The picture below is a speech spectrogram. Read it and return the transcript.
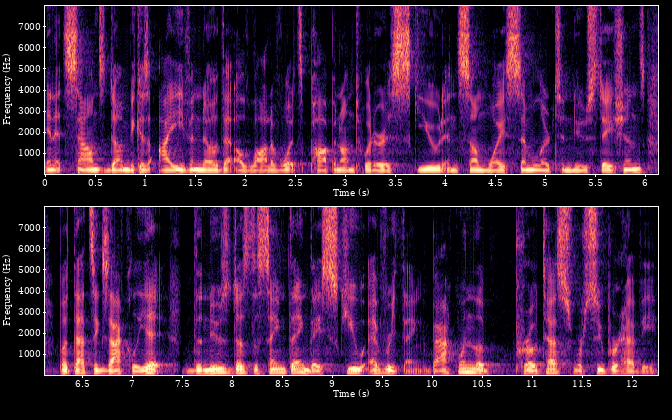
and it sounds dumb because I even know that a lot of what's popping on Twitter is skewed in some way similar to news stations, but that's exactly it. The news does the same thing, they skew everything. Back when the protests were super heavy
